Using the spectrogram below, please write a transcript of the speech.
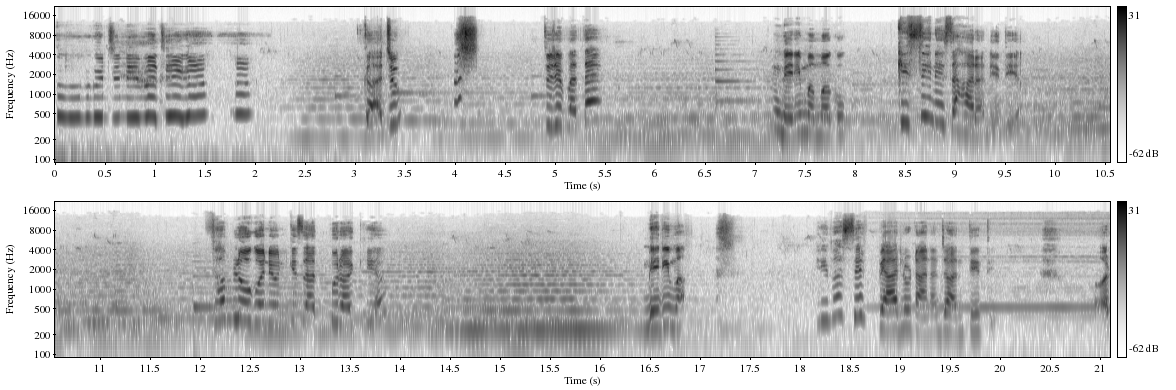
कुछ नहीं बचेगा। काजू, तुझे पता है, मेरी मम्मा को किसी ने सहारा नहीं दिया। सब लोगों ने उनके साथ बुरा किया। मेरी माँ मेरी माँ सिर्फ़ प्यार लुटाना जानती थी और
